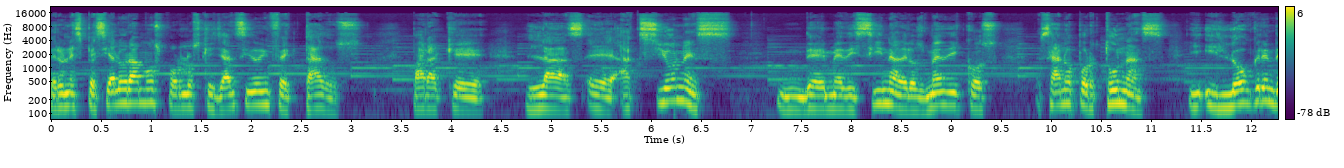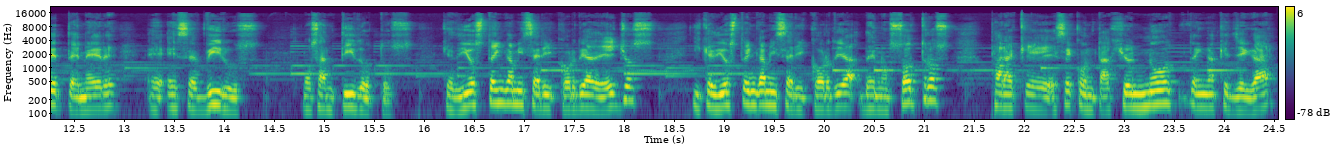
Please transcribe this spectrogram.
pero en especial oramos por los que ya han sido infectados, para que las eh, acciones de medicina de los médicos sean oportunas y, logren detener eh, ese virus, los antídotos. Que Dios tenga misericordia de ellos y que Dios tenga misericordia de nosotros para que ese contagio no tenga que llegar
